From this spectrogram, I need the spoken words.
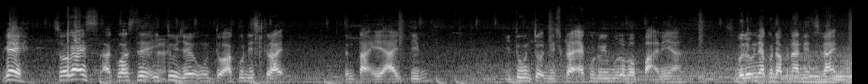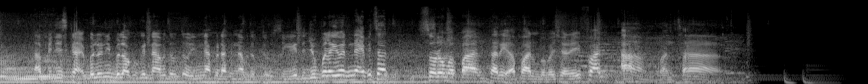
Okey. So guys, aku rasa itu je untuk aku describe tentang AI team. Itu untuk describe aku 2024 ni lah. Sebelum ni aku dah pernah describe. Tapi describe belum ni belum aku kenal betul-betul. Ini aku dah kenal betul-betul. Sehingga kita jumpa lagi pada next episode. Sorong Papan, Tarik Apan, Bapak Syarif Irfan. Ah, mantap.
